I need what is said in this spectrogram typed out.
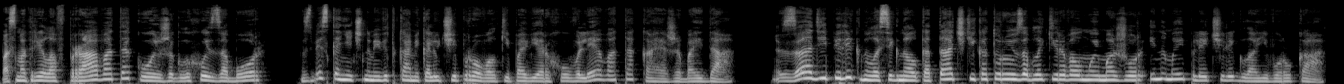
Посмотрела вправо, такой же глухой забор с бесконечными витками колючей проволоки поверху, влево такая же байда. Сзади пиликнула сигналка тачки, которую заблокировал мой мажор, и на мои плечи легла его рука.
